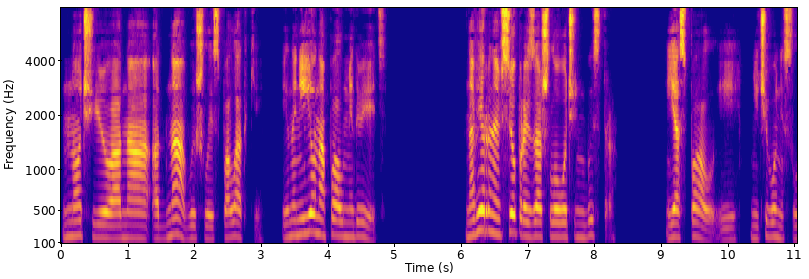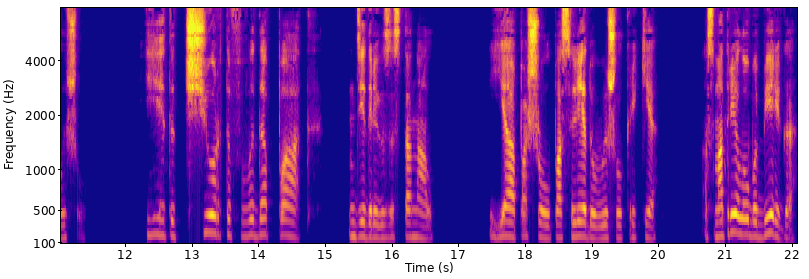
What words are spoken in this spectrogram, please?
Ночью она одна вышла из палатки, и на нее напал медведь. Наверное, все произошло очень быстро. Я спал и ничего не слышал. И этот чертов водопад! Дидрик застонал. Я пошел по следу, вышел к реке. Осмотрел оба берега,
